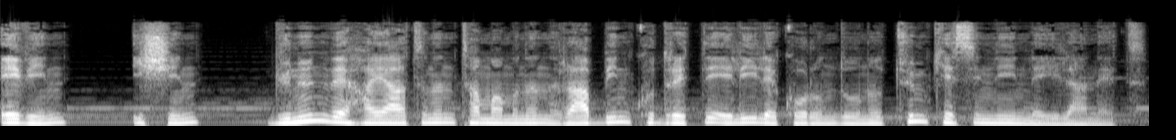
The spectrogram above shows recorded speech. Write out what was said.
Evin, işin, günün ve hayatının tamamının Rabbin kudretli eliyle korunduğunu tüm kesinliğinle ilan et.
